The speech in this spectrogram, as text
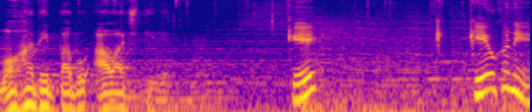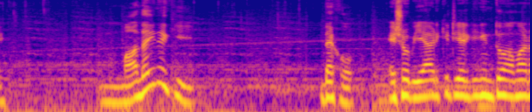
মহাদেব বাবু আওয়াজ দিলেন। কে? কে ওখানে? মাদাই নাকি? দেখো এসব ইয়ারকি টিয়ারকি কিন্তু আমার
